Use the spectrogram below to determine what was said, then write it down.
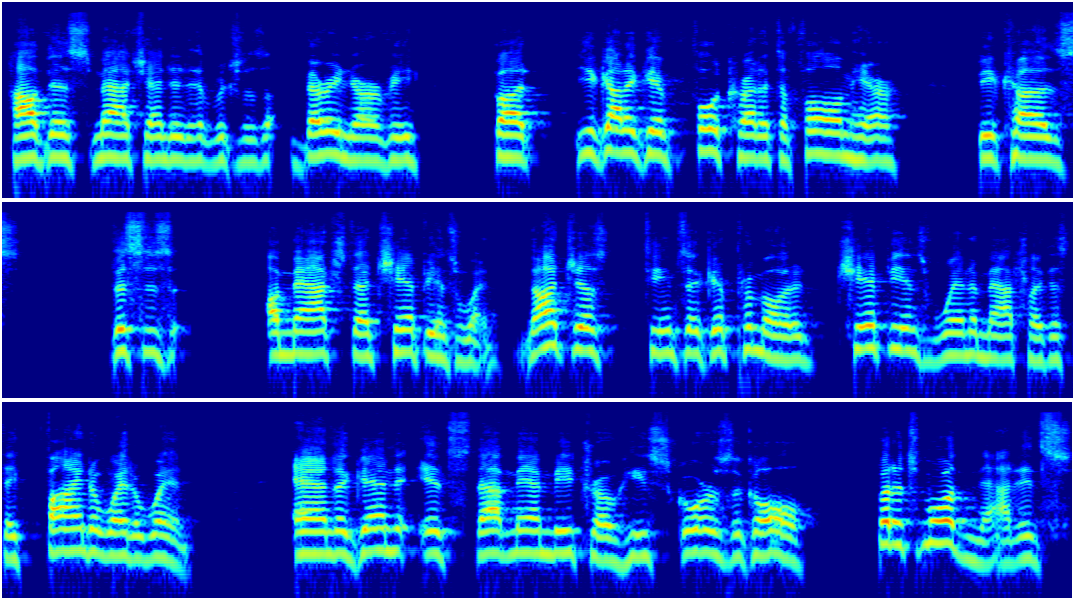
how this match ended, which was very nervy. But you got to give full credit to Fulham here because this is a match that champions win, not just teams that get promoted. Champions win a match like this. They find a way to win. And again, it's that man Mitro. He scores the goal, but it's more than that. It's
